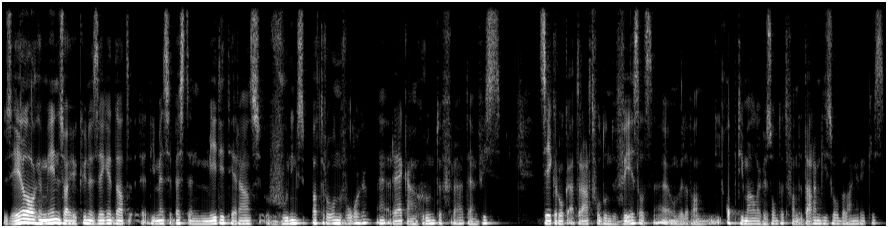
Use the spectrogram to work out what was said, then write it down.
Dus heel algemeen zou je kunnen zeggen dat eh, die mensen best een mediterraans voedingspatroon volgen, hè, rijk aan groente, fruit en vis. Zeker ook uiteraard voldoende vezels, hè, omwille van die optimale gezondheid van de darm die zo belangrijk is.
